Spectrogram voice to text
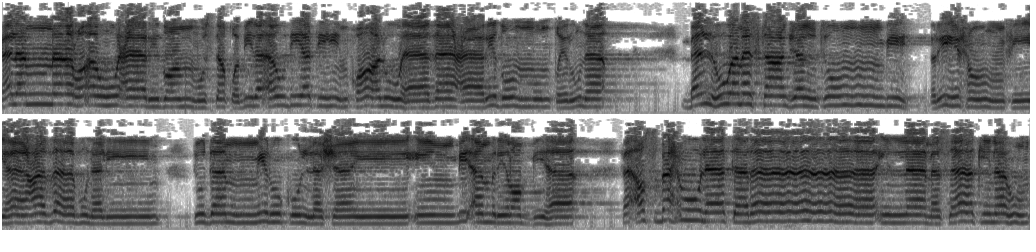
فلما رأوا عارضا مستقبل أوديتهم قالوا هذا عارض ممطرنا بل هو ما استعجلتم به. ريح فيها عذاب أليم. تدمر كل شيء بأمر ربها. فأصبحوا لا ترى إلا مساكنهم.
